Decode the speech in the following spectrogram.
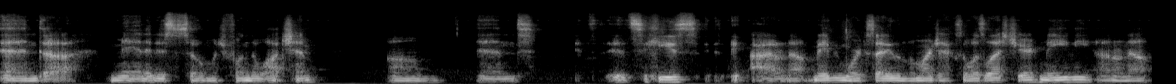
And uh, man, it is so much fun to watch him. Um, and it's, it's, he's, I don't know, maybe more exciting than Lamar Jackson was last year. Maybe. I don't know.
